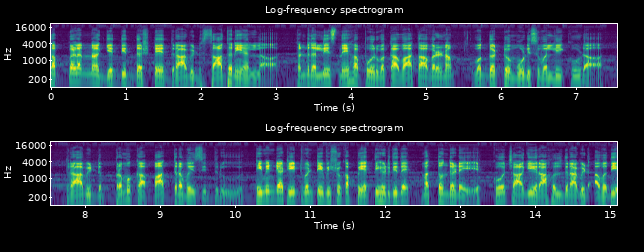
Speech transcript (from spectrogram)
ಕಪ್ಗಳನ್ನು ಗೆದ್ದಿದ್ದಷ್ಟೇ ದ್ರಾವಿಡ್ ಸಾಧನೆಯಲ್ಲ. ತಂಡದಲ್ಲಿ ಸ್ನೇಹಪೂರ್ವಕ ವಾತಾವರಣ, ಒಗ್ಗಟ್ಟು ಮೂಡಿಸುವಲ್ಲಿ ಕೂಡ ದ್ರಾವಿಡ್ ಪ್ರಮುಖ ಪಾತ್ರ ವಹಿಸಿದ್ರು. ಟೀಂ ಇಂಡಿಯಾ ಟಿ ಟ್ವೆಂಟಿ ವಿಶ್ವಕಪ್ ಎತ್ತಿ ಹಿಡಿದಿದೆ. ಮತ್ತೊಂದೆಡೆ ಕೋಚ್ ಆಗಿ ರಾಹುಲ್ ದ್ರಾವಿಡ್ ಅವಧಿ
